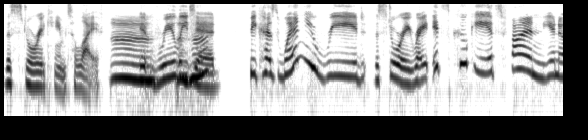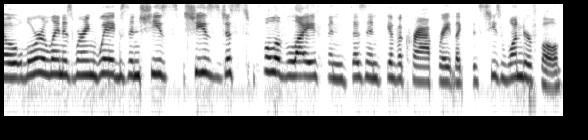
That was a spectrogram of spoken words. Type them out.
the story came to life. Mm, It really mhm. did. Because when you read the story, right, it's kooky, it's fun. You know, Laura Lynn is wearing wigs and she's she's just full of life and doesn't give a crap, right? Like she's wonderful.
